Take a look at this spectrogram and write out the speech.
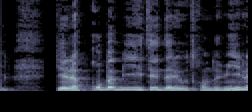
Quelle est la probabilité d'aller aux 32 000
